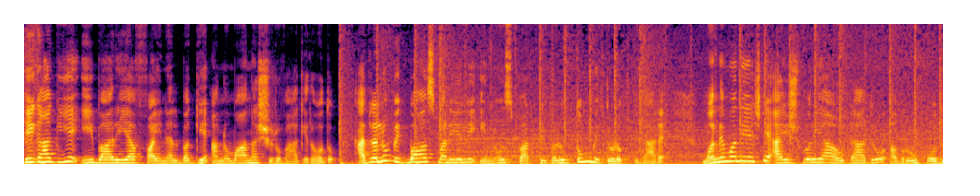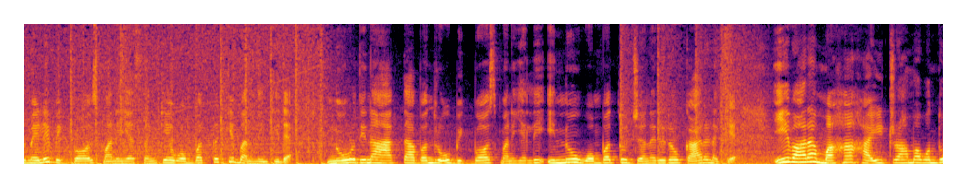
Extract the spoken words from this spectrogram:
ಹೀಗಾಗಿಯೇ ಈ ಬಾರಿಯ ಫೈನಲ್ ಬಗ್ಗೆ ಅನುಮಾನ ಶುರುವಾಗಿರೋದು. ಅದರಲ್ಲೂ ಬಿಗ್ ಬಾಸ್ ಮನೆಯಲ್ಲಿ ಇನ್ನೂ ಸ್ಪರ್ಧಿಗಳು ತುಂಬಿ ತುಳುಕ್ತಿದ್ದಾರೆ. ಮೊನ್ನೆ ಮೊನ್ನೆಯಷ್ಟೇ ಐಶ್ವರ್ಯ ಔಟ್ ಆದರೂ ಅವರು ಹೋದ ಮೇಲೆ ಬಿಗ್ ಬಾಸ್ ಮನೆಯ ಸಂಖ್ಯೆ ಒಂಬತ್ತಕ್ಕೆ ಬಂದು ನಿಂತಿದೆ. ನೂರು ದಿನ ಆಗ್ತಾ ಬಂದರೂ ಬಿಗ್ ಬಾಸ್ ಮನೆಯಲ್ಲಿ ಇನ್ನೂ ಒಂಬತ್ತು ಜನರಿರೋ ಕಾರಣಕ್ಕೆ ಈ ವಾರ ಮಹಾ ಹೈ ಡ್ರಾಮಾ ಒಂದು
